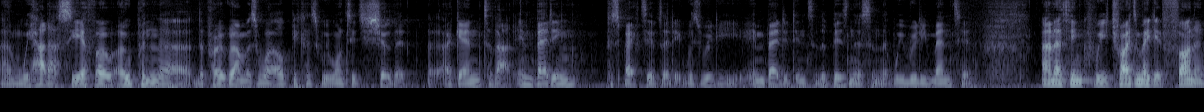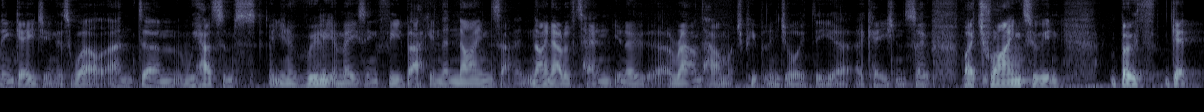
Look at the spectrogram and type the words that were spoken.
Um, we had our cfo open the, the program as well because we wanted to show that again to that embedding perspective that it was really embedded into the business and that we really meant it and I think we tried to make it fun and engaging as well. And um, we had some, you know, really amazing feedback in the nines, nine out of ten, you know, around how much people enjoyed the uh, occasion. So by trying to in, both get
